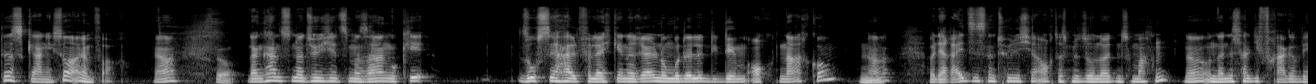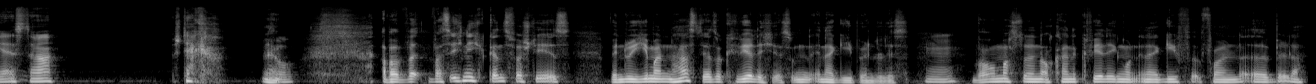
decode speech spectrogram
das ist gar nicht so einfach. Ja, Ja. dann kannst du natürlich jetzt mal sagen, okay, suchst dir halt vielleicht generell nur Modelle, die dem auch nachkommen. Ja? Aber der Reiz ist natürlich ja auch, das mit so Leuten zu machen. Ne? Und dann ist halt die Frage, wer ist da stärker? Ja. So. Aber wa- was ich nicht ganz verstehe, ist, wenn du jemanden hast, der so quirlig ist und ein Energiebündel ist, Mhm. warum machst du denn auch keine quirligen und energievollen äh, Bilder?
